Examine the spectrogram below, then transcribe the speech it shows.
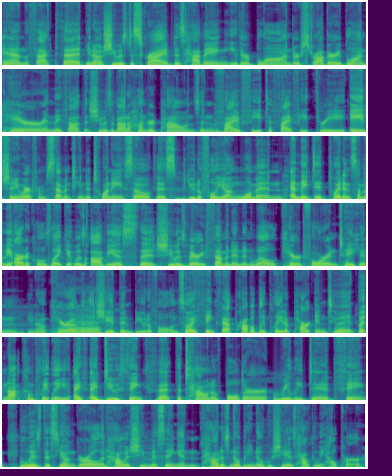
and the fact that, you know, she was described as having either blonde or strawberry blonde hair and they thought that she was about 100 pounds and mm-hmm. 5 feet to 5 feet 3, aged anywhere from 17 to 20. So this beautiful young woman. And they did put in some of the articles like it was obvious that she was very feminine and well cared for and taken, you know, care of and that she had been beautiful. And so I think that probably played a part into it, but not completely. I, I do think that the town of Boulder really did think, who is this young girl and how is she missing and how does nobody know who she is? How can we help her?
